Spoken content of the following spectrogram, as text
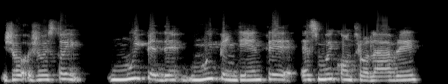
Yo, yo estoy muy, muy pendiente, es muy controlable,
